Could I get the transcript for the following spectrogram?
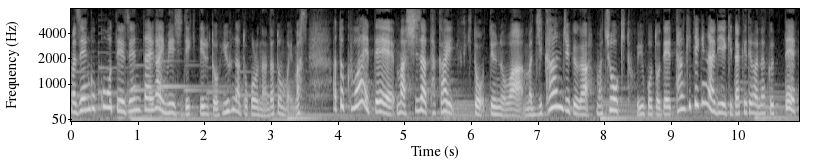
まあ、前後工程全体がイメージできているというふうなところなんだと思います。あと加えて、まあ、視座高い人っていうのは、まあ、時間軸が、まあ、長期ということで短期的な利益だけではなくて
